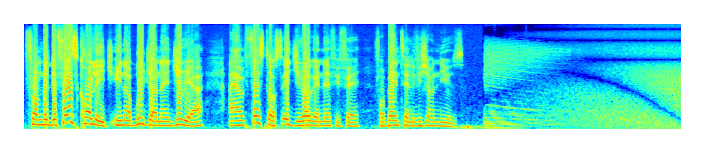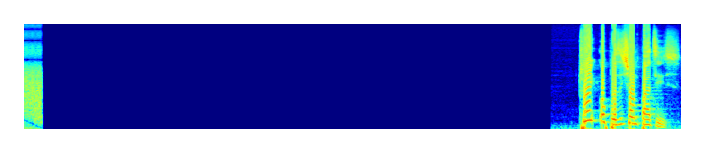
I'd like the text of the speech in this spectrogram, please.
From the Defense College in Abuja, Nigeria, I am Festus Ejiroge Nefife for Ben Television News. Three opposition parties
